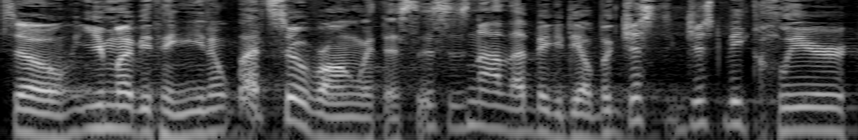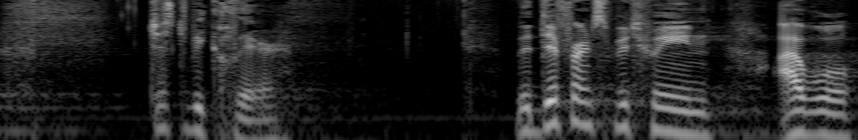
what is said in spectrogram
so you might be thinking, you know, what's so wrong with this? This is not that big a deal. But just, just to be clear, just to be clear, the difference between I will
